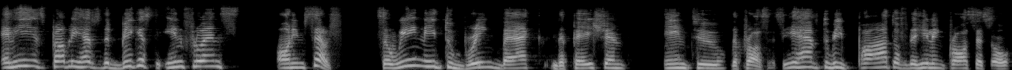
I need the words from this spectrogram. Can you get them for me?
And he is, probably has the biggest influence on himself. So we need to bring back the patient into the process. You have to be part of the healing process. Or,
